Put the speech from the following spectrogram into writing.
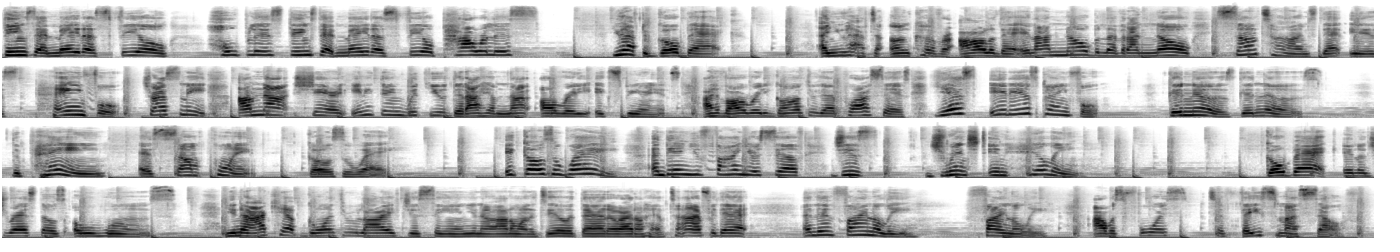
things that made us feel hopeless, things that made us feel powerless. You have to go back and you have to uncover all of that. And I know, beloved, I know sometimes that is painful. Trust me, I'm not sharing anything with you that I have not already experienced. I have already gone through that process. Yes, it is painful. Good news, good news. The pain at some point goes away. It goes away. And then you find yourself just drenched in healing. Go back and address those old wounds. You know, I kept going through life just saying, you know, I don't want to deal with that or I don't have time for that. And then finally, finally, I was forced to face myself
